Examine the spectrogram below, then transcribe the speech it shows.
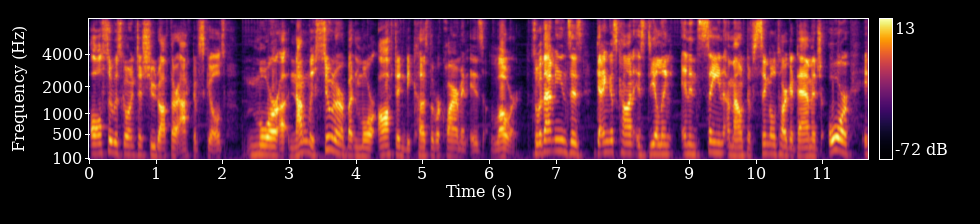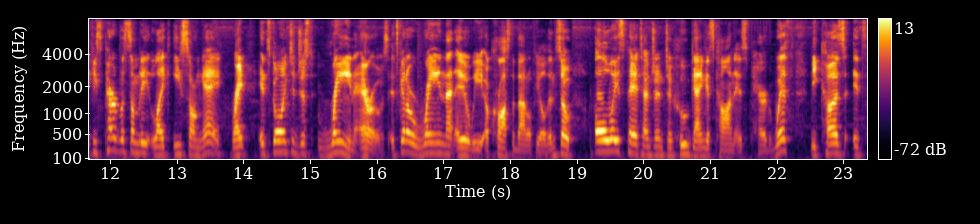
also is going to shoot off their active skills more uh, not only sooner but more often because the requirement is lower. So what that means is Genghis Khan is dealing an insane amount of single target damage or if he's paired with somebody like Yi Seong-Gye right it's going to just rain arrows. It's going to rain that AoE across the battlefield. And so always pay attention to who Genghis Khan is paired with because it's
